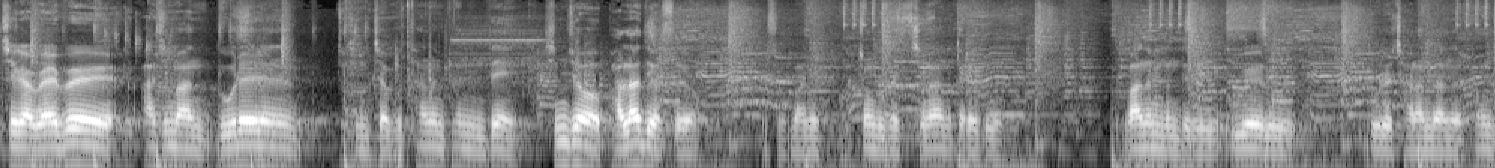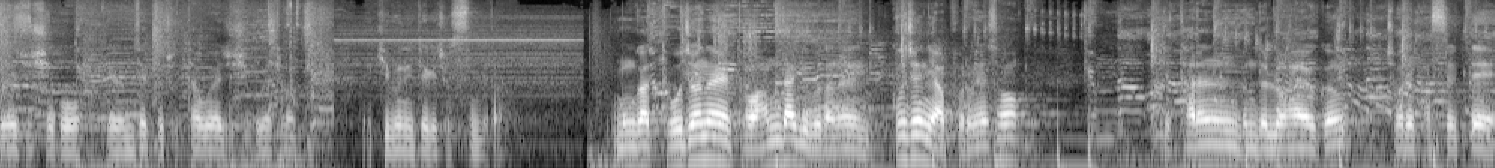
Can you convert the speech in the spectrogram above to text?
제가 랩을 하지만 노래는 진짜 못하는 편인데 심지어 발라드였어요. 그래서 많이 걱정도 됐지만 그래도 많은 분들이 의외로 노래 잘한다는 평도 해주시고 제 음색도 좋다고 해주시고 해서 기분이 되게 좋습니다. 뭔가 도전을 더 한다기보다는 꾸준히 앞으로 해서 다른 분들로 하여금 저를 봤을 때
